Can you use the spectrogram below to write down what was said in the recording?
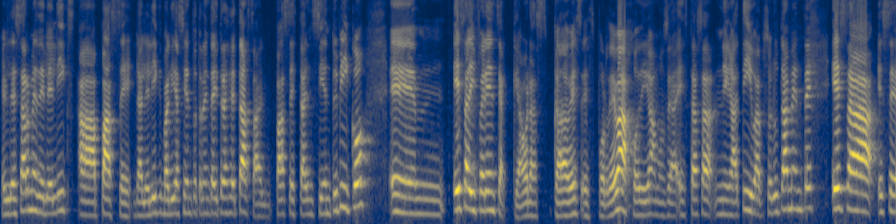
el desarme de LELIX a pase. La LELIX valía 133 de tasa, el pase está en ciento y pico. Em, esa diferencia, que ahora cada vez es por debajo, digamos, o sea, es tasa negativa absolutamente, esa, ese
